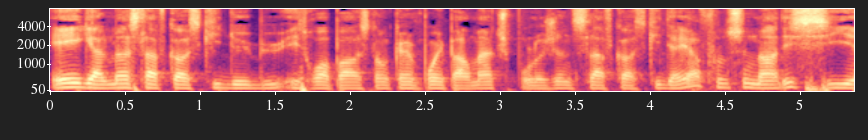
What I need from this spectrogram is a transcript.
Et également Slavkowski, deux buts et trois passes, donc un point par match pour le jeune Slavkowski. D'ailleurs, il faut se demander si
